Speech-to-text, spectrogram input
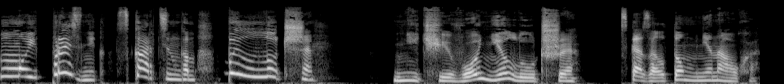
Мой праздник с картингом был лучше». «Ничего не лучше», — сказал Том мне на ухо.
